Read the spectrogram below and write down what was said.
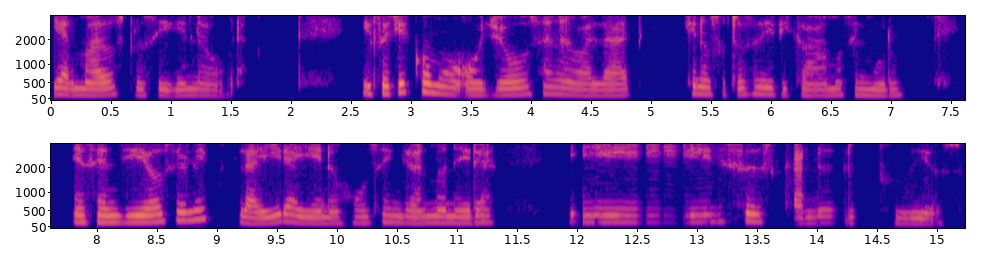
y armados prosiguen la obra. Y fue que como oyó Sanabalat que nosotros edificábamos el muro, encendiósele la ira y enojóse en gran manera y hizo escarnio de los judíos.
